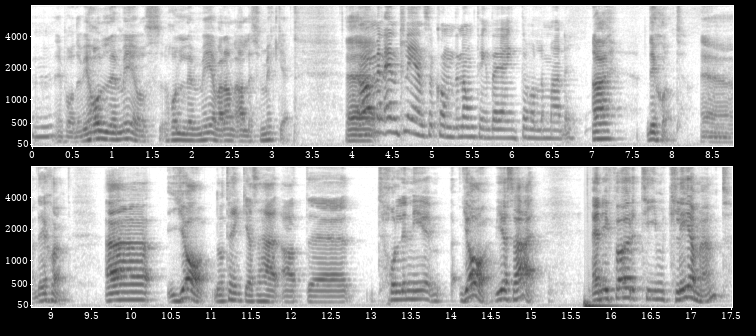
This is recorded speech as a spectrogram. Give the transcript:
Mm. i podden. Vi håller med oss, håller med varandra alldeles för mycket. Eh, Ja men äntligen så kom det någonting där jag inte håller med dig. Nej, det är skönt. Eh, det är skönt. Eh, ja, då tänker jag så här att... Eh, håller ni... Ja, vi gör så här. Är ni för Team Clement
